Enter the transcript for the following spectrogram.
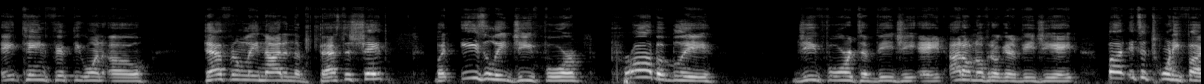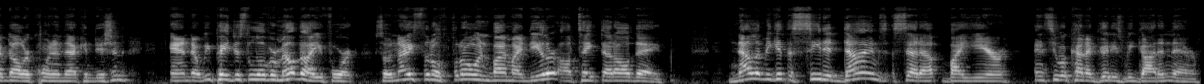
1851 O. Definitely not in the bestest shape, but easily G4. Probably G4 to VG8. I don't know if it'll get a VG8, but it's a $25 coin in that condition. And uh, we paid just a little over melt value for it. So nice little throw-in by my dealer. I'll take that all day. Now let me get the seated dimes set up by year and see what kind of goodies we got in there.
